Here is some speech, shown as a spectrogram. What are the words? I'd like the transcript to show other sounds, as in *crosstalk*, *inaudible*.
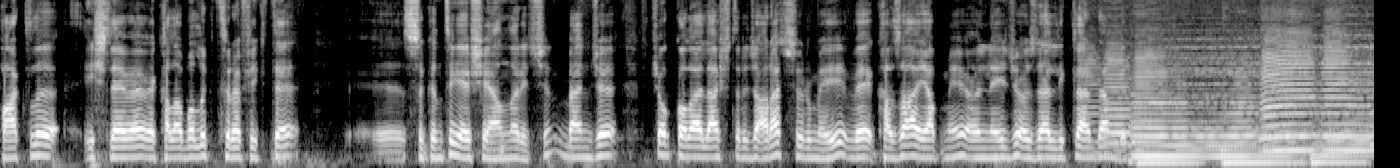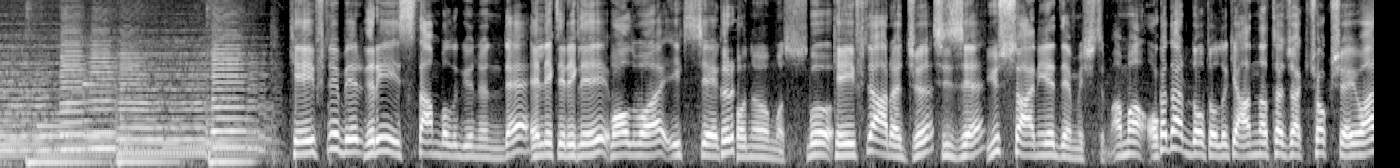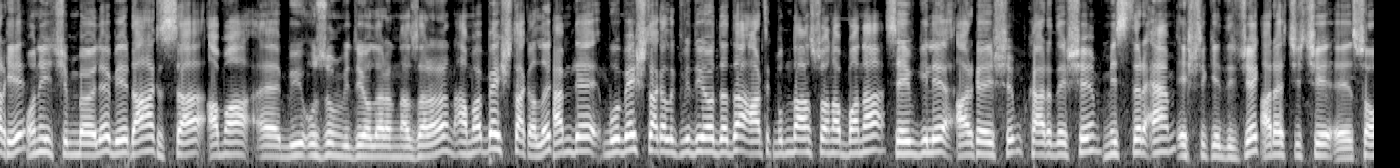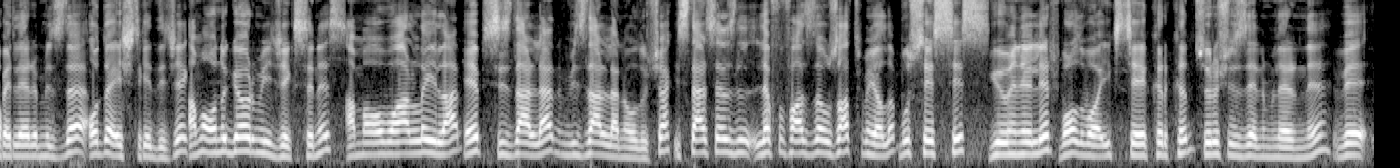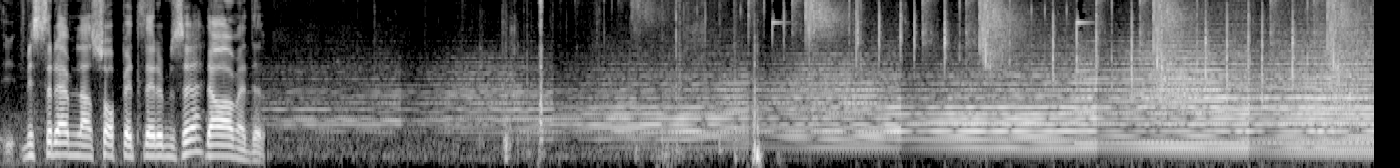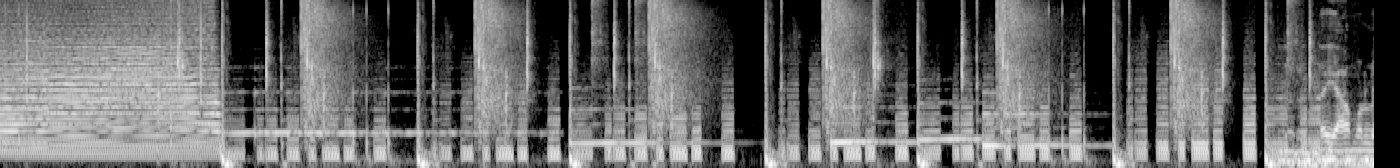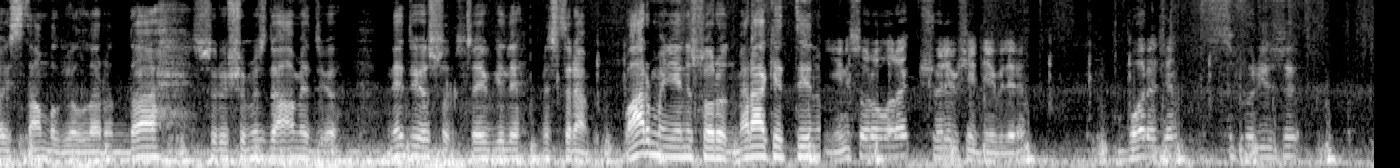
farklı işleve ve kalabalık trafikte e, sıkıntı yaşayanlar için bence çok kolaylaştırıcı araç sürmeyi ve kaza yapmayı önleyici özelliklerden biri. Keyifli bir gri İstanbul gününde elektrikli Volvo XC40 konuğumuz. Bu keyifli aracı size 100 saniye demiştim ama o kadar dolu ki anlatacak çok şey var ki onun için böyle bir daha kısa ama e, bir uzun videolara nazaran ama 5 dakikalık hem de bu 5 dakikalık videoda da artık bundan sonra bana sevgili arkadaşım, kardeşim Mr. M eşlik edecek. Araç içi e, sohbetlerimizde o da eşlik edecek ama onu görmeyeceksiniz. Ama o varlığıyla hep sizlerle, bizlerle olacak. İsterseniz lafı fazla uzatmayalım. Bu sessiz, güvenilir Volvo XC40'ın sürüş izlenimlerini ve Mr. M'le sohbetlerimize devam edelim. Yağmurlu İstanbul yollarında sürüşümüz devam ediyor. Ne diyorsun sevgili Mr. Var mı yeni sorun? Merak ettiğin Yeni soru olarak şöyle bir şey diyebilirim. Bu aracın 0 yüzü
